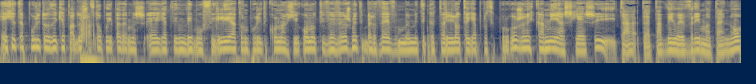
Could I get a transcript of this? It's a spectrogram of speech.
Έχετε απόλυτο δίκιο πάντως αυτό που είπατε ε, για την δημοφιλία των πολιτικών αρχηγών, ότι βεβαίως με την μπερδεύουμε με την καταλληλότητα για πρωθυπουργό, δεν έχει καμία σχέση. Τα, τα, τα δύο ευρήματα ενώ,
